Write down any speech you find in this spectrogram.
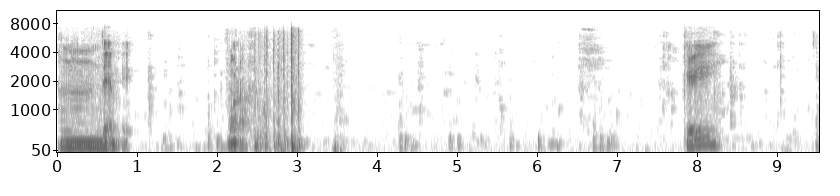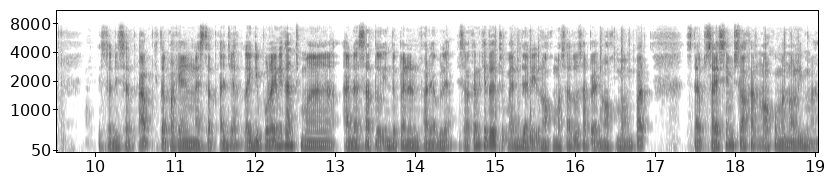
hmm, DME molar. Oke. Bisa di setup, kita pakai yang nested aja. Lagi pula ini kan cuma ada satu independent variable ya. Misalkan kita cuma dari 0,1 sampai 0,4, step size-nya misalkan 0,05.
